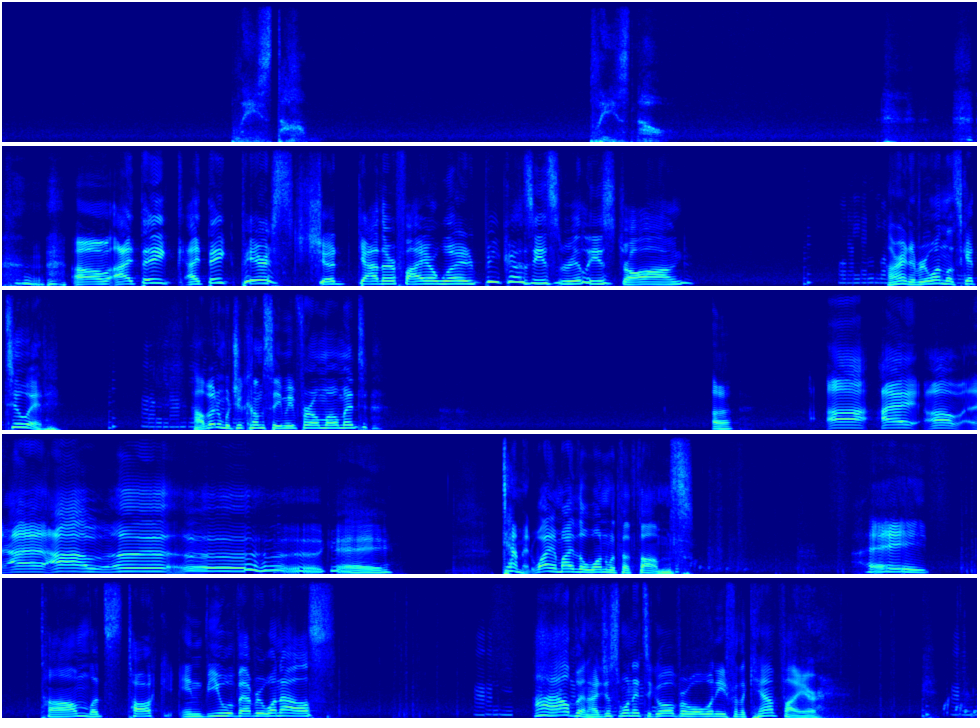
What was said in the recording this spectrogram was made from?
Please, Tom. Please, no. um, I think I think Pierce should gather firewood because he's really strong. All right, everyone, let's get to it. Alban, would you come see me for a moment? Uh, uh, I, um, I, um, uh, uh, okay. Damn it, why am I the one with the thumbs? Hey, Tom, let's talk in view of everyone else. Ah, Alban, I just wanted to go over what we'll need for the campfire.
